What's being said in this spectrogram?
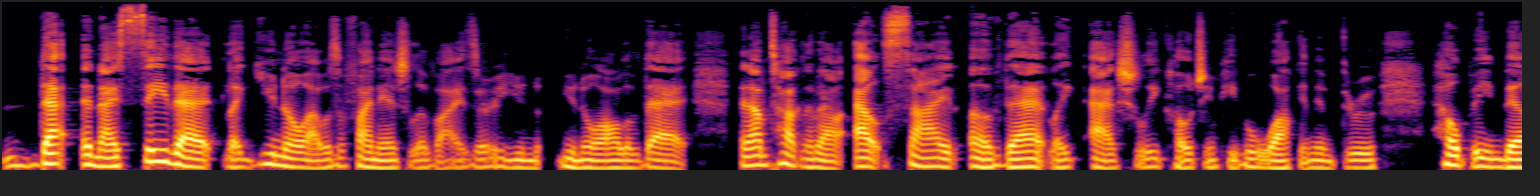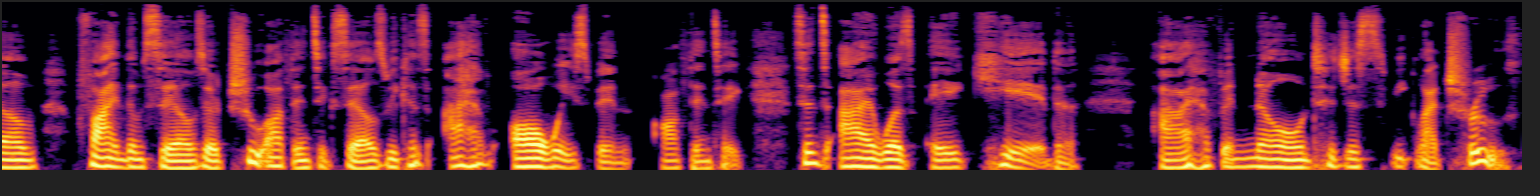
that and I say that like you know I was a financial advisor you you know all of that and I'm talking about outside of that like actually coaching people walking them through helping them find themselves their true authentic selves because I have always been authentic since I was a kid I have been known to just speak my truth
